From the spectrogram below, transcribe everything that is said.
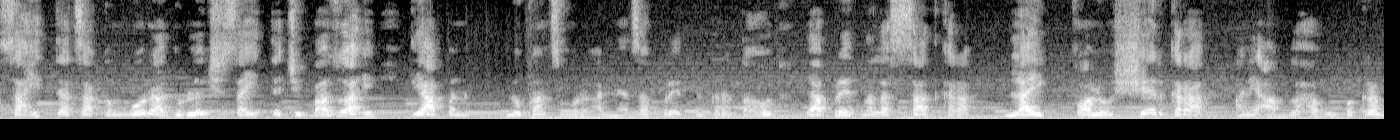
साहित्याचा कंगोरा दुर्लक्षित साहित्याची बाजू आहे ती आपण लोकांसमोर आणण्याचा प्रयत्न करत आहोत. या प्रयत्नाला साथ करा लाईक फॉलो शेअर करा आणि आपला हा उपक्रम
